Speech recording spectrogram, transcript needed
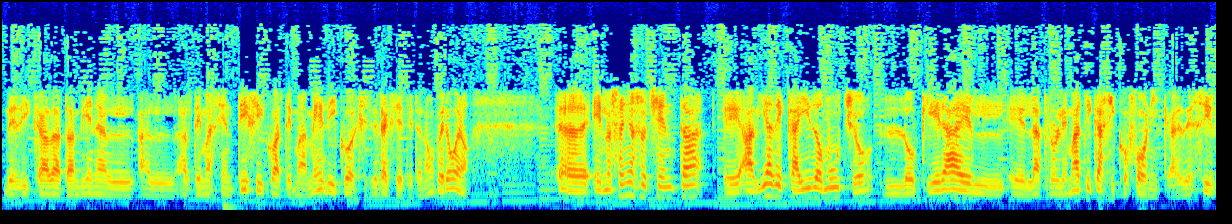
dedicada también al, al, al, tema científico, al tema médico, etcétera, etcétera, ¿no? Pero bueno, eh, en los años 80 eh, había decaído mucho lo que era el, eh, la problemática psicofónica, es decir,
